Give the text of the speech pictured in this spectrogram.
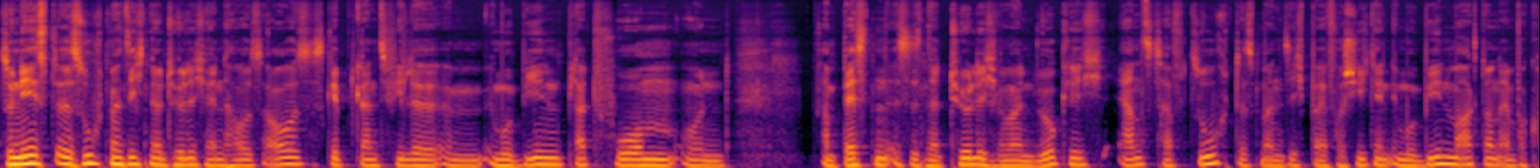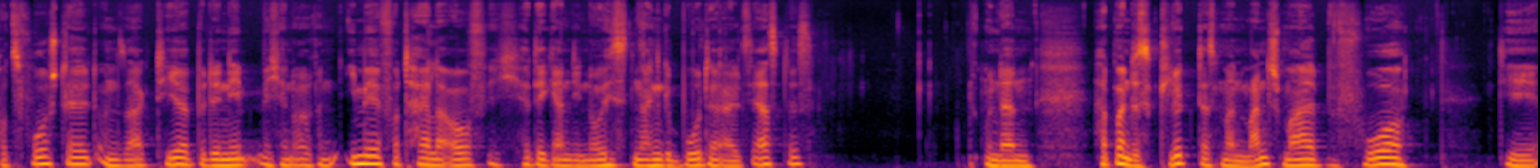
Zunächst äh, sucht man sich natürlich ein Haus aus. Es gibt ganz viele ähm, Immobilienplattformen und am besten ist es natürlich, wenn man wirklich ernsthaft sucht, dass man sich bei verschiedenen Immobilienmaklern einfach kurz vorstellt und sagt, hier, bitte nehmt mich in euren E-Mail-Verteiler auf. Ich hätte gern die neuesten Angebote als erstes. Und dann hat man das Glück, dass man manchmal, bevor die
